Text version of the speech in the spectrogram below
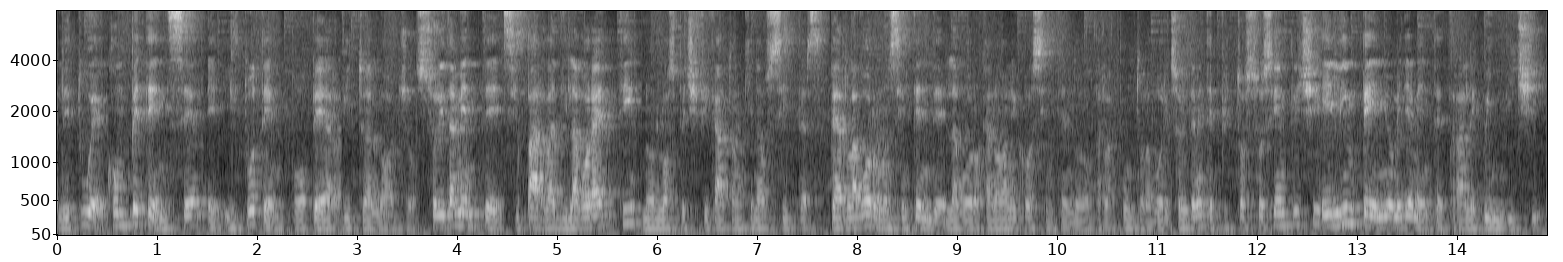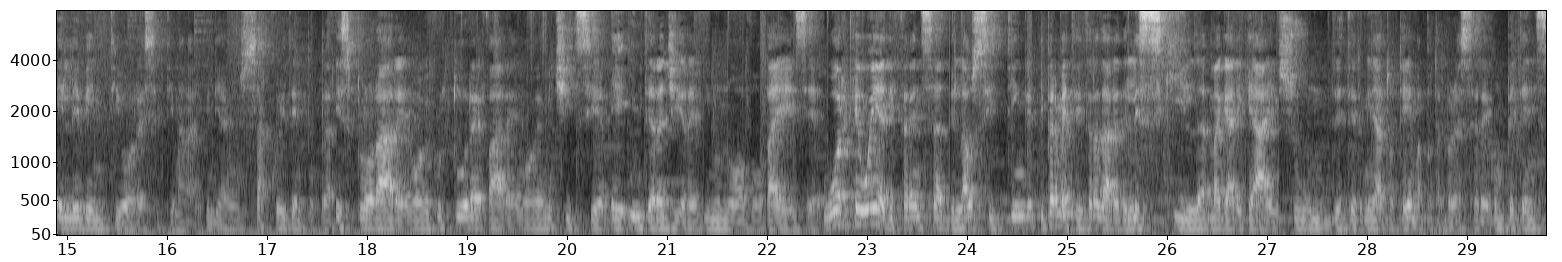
le tue competenze e il tuo tempo per vitto e alloggio. Solitamente si parla di lavoretti, non l'ho specificato anche in house sitters. Per lavoro non si intende lavoro canonico, si intendono per l'appunto lavori solitamente piuttosto semplici e l'impegno mediamente tra le 15 e le 20 ore settimanali. Quindi hai un sacco di tempo per esplorare nuove culture, fare nuove amicizie e interagire in un nuovo paese. Workaway, a differenza dell'house sitting, ti permette di tradare delle skill magari che hai su un determinato tema, potrebbero essere competenze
